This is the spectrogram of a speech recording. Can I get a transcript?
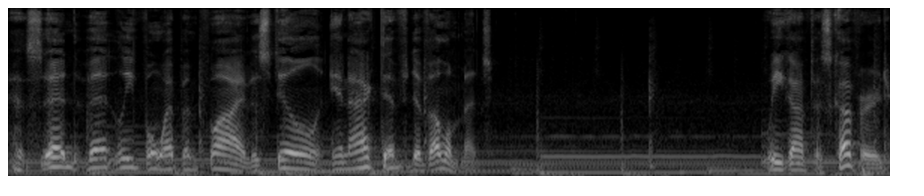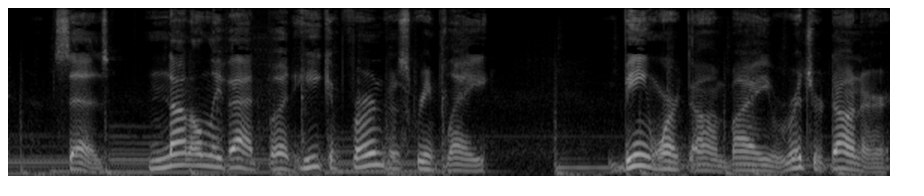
has said that Lethal Weapon 5 is still in active development. We Got This Covered says not only that, but he confirmed the screenplay being worked on by Richard Donner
